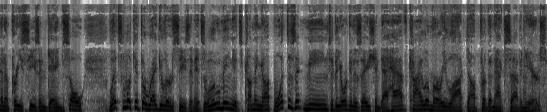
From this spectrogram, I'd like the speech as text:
in a preseason game. So let's look at the regular season. It's looming. It's coming up. What does it mean to the organization to have Kyler Murray locked up for the next seven years?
